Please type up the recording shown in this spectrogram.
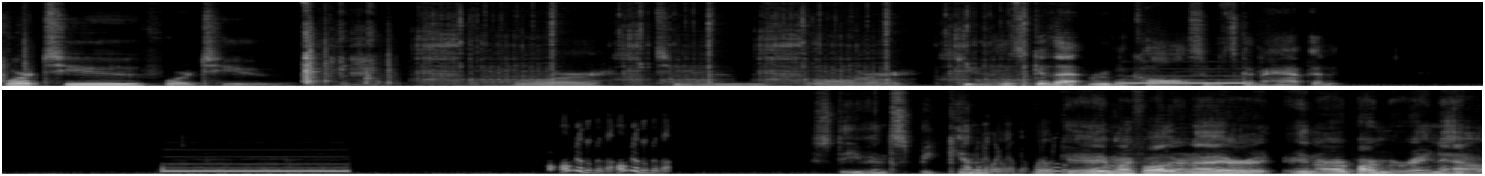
4242. 4242. Let's give that room a call, see what's gonna happen. Steven speaking? Okay, my father and I are in our apartment right now.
